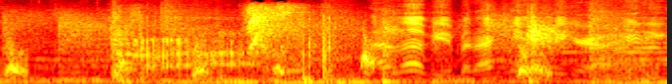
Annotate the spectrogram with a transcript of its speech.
I love you, but I can't figure out any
